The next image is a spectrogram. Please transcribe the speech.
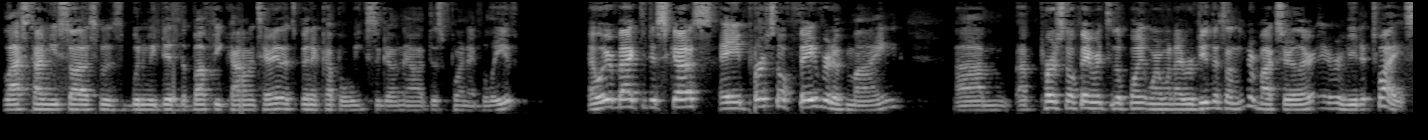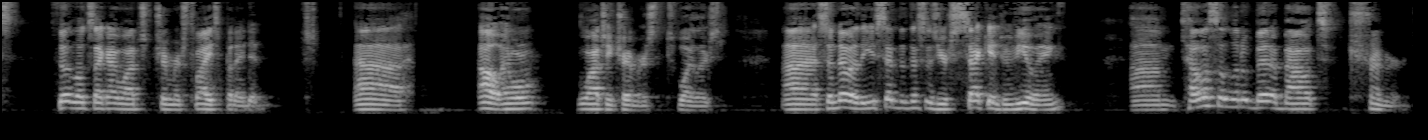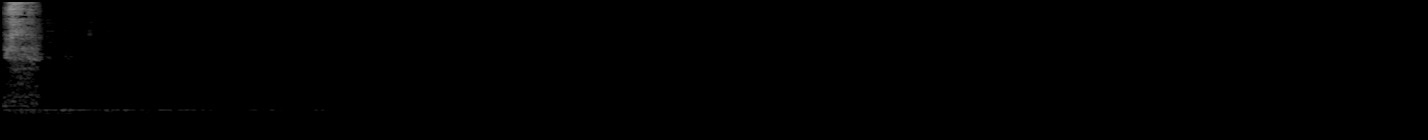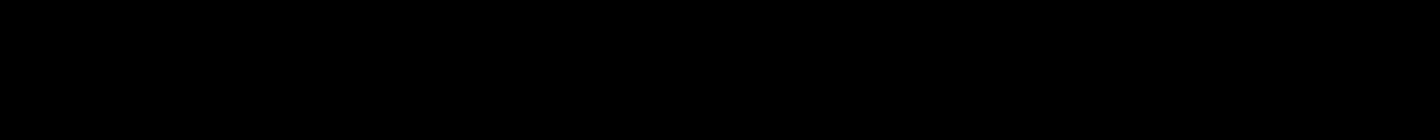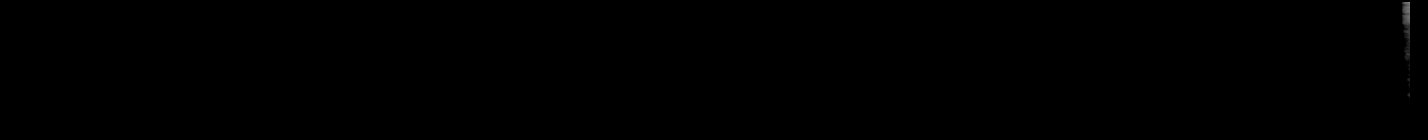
Last time you saw us was when we did the Buffy commentary. That's been a couple weeks ago now at this point, I believe. And we are back to discuss a personal favorite of mine. Um, a personal favorite to the point where when I reviewed this on Letterboxd earlier, I reviewed it twice. So it looks like I watched Tremors twice, but I didn't. Uh, oh, and we're watching Tremors. Spoilers. Uh, so Noah, you said that this is your second viewing. Um, tell us a little bit about Tremors.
